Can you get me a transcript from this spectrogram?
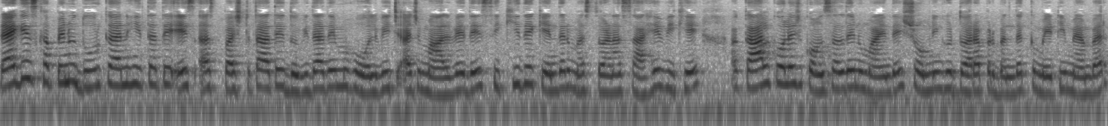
ਰਹਿ ਗਏ ਇਸ ਖੱਪੇ ਨੂੰ ਦੂਰ ਕਰਨ ਹਿੱਤ ਅਤੇ ਇਸ ਅਸਪਸ਼ਟਤਾ ਅਤੇ ਦੁਵਿਧਾ ਦੇ ਮਾਹੌਲ ਵਿੱਚ ਅੱਜ ਮਾਲਵੇ ਦੇ ਸਿੱਖੀ ਦੇ ਕੇਂਦਰ ਮਸਤਵਾਣਾ ਸਾਹਿਬ ਵਿਖੇ ਅਕਾਲ ਕਾਲਜ ਕੌਂਸਲ ਦੇ ਨੁਮਾਇੰਦੇ ਸ਼੍ਰੋਮਣੀ ਗੁਰਦੁਆਰਾ ਪ੍ਰਬੰਧਕ ਕਮੇਟੀ ਮੈਂਬਰ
